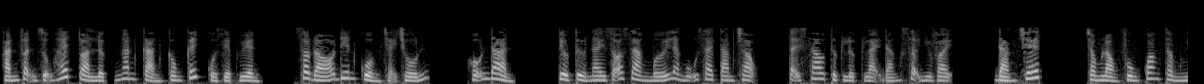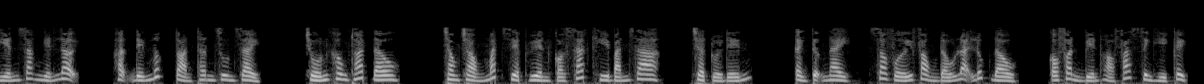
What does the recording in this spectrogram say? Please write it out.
Hắn vận dụng hết toàn lực ngăn cản công kích của Diệp Huyền, sau đó điên cuồng chạy trốn. Hỗn đàn, tiểu tử này rõ ràng mới là ngũ giai tam trọng, tại sao thực lực lại đáng sợ như vậy? Đáng chết. Trong lòng Phùng Quang thầm nghiến răng nghiến lợi, hận đến mức toàn thân run rẩy, trốn không thoát đâu. Trong tròng mắt Diệp Huyền có sát khí bắn ra, chợt đuổi đến. Cảnh tượng này, so với vòng đấu loại lúc đầu, có phần biến hóa phát sinh hí kịch.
